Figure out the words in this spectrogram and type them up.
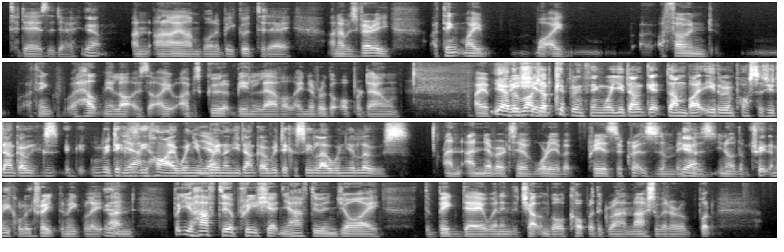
today is the day Yeah. and, and I am going to be good today. And I was very, I think my what I I found, I think what helped me a lot is that I, I was good at being level. I never got up or down. I Yeah, the Rudyard Kipling thing where you don't get done by either imposters. You don't go ex- ridiculously Yeah. high when you Yeah. win and you don't go ridiculously low when you lose. And and never to worry about praise or criticism Yeah. because you know the Treat them equally. treat them equally. Yeah. And but you have to appreciate and you have to enjoy the big day winning the Cheltenham Gold Cup or the Grand National, whatever. But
